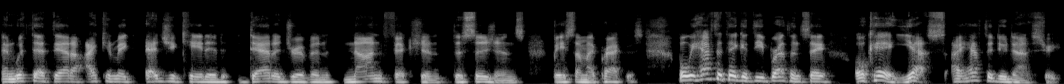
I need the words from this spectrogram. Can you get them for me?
and with that data, I can make educated, data driven, nonfiction decisions based on my practice. But we have to take a deep breath and say, okay, yes, I have to do dentistry.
